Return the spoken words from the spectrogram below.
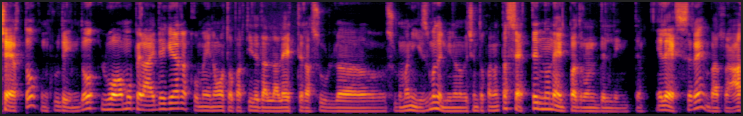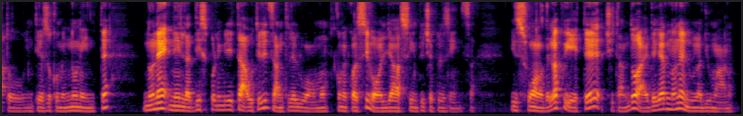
Certo, concludendo, l'uomo per Heidegger, come è noto a partire dalla lettera sul, sull'umanismo del 1947, non è il padrone dell'ente e l'essere, barrato o inteso come non ente, non è nella disponibilità utilizzante dell'uomo, come qualsivoglia semplice presenza. Il suono della quiete, citando Heidegger, non è nulla di umano.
